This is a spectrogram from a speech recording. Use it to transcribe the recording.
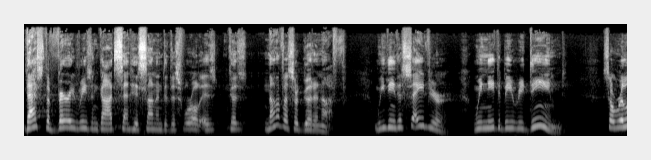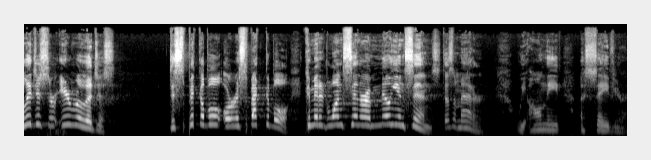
That's the very reason God sent his son into this world is because none of us are good enough. We need a savior. We need to be redeemed. So religious or irreligious, despicable or respectable, committed one sin or a million sins, doesn't matter. We all need a savior.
